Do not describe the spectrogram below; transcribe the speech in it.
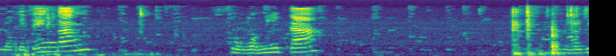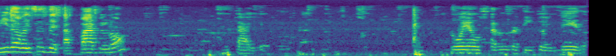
lo que tengan, su gomita. Me olvido a veces de taparlo. Voy a usar un ratito el dedo.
